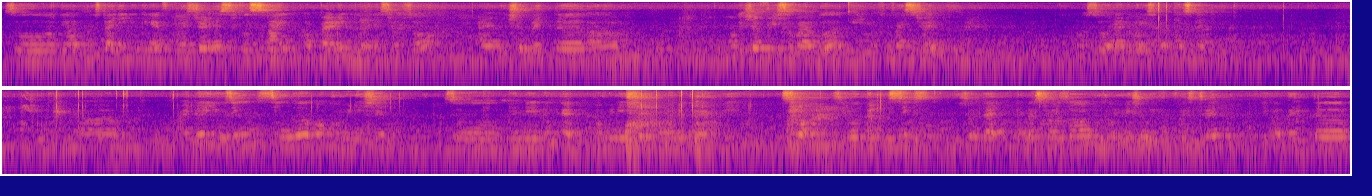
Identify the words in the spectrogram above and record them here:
So there are two studies looking at fulvestrant as first line comparing to anastrozole and it showed better um, progression-free survival in fulvestrant. Also another one is study. Um, either using single or combination. So when they look at combination hormonal therapy, SWOG 036 showed that anastrozole in combination with fulvestrant give a better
